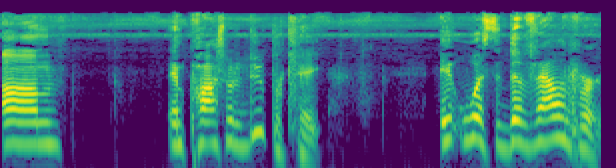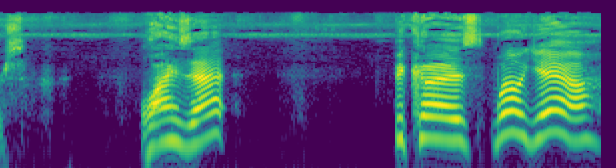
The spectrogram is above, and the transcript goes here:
um, impossible to duplicate. It was the developers. Why is that? Because, well, yeah.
